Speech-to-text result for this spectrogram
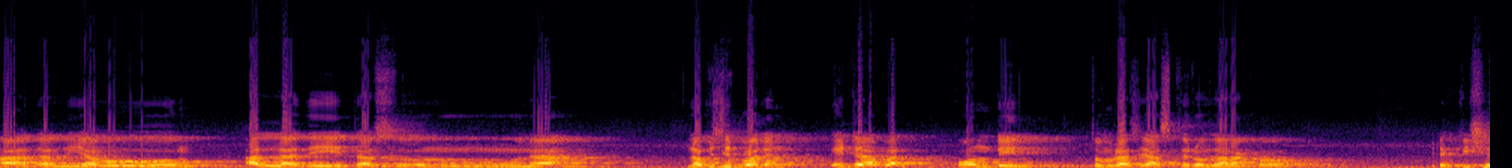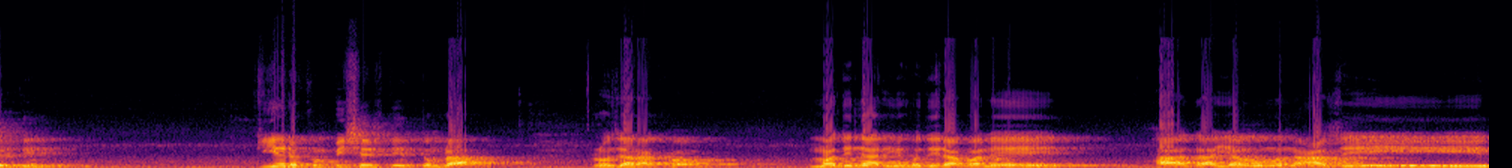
হাদাল ইয়াউম আল্লাযী তাসুমুনা? নবীজি বলেন, এটা আবার কোন দিন? তোমরা যে আজকে রোজা রাখো, এটা কিসের দিন? কি এরকম বিশেষ দিন তোমরা রোজা রাখো? মদিনার ইহুদিরা বলে হাদা ইয়াউমুন আজিম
